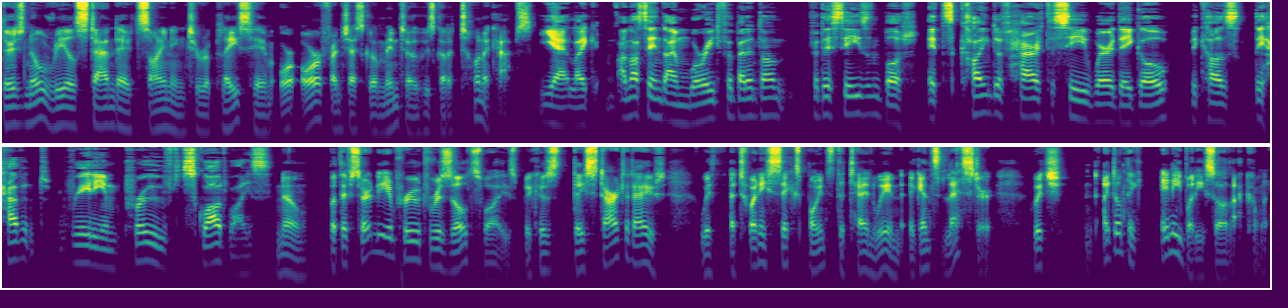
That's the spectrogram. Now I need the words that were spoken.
there's no real standout signing to replace him or or Francesco Minto, who's got a ton of caps. Yeah, like I'm not saying that I'm worried for Benetton for this season, but it's kind of hard to see where they go because they haven't really improved squad wise. No. But they've certainly improved results wise because they started out with a 26 points to 10 win against Leicester, which I don't think anybody saw that coming.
